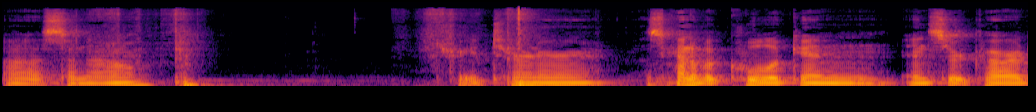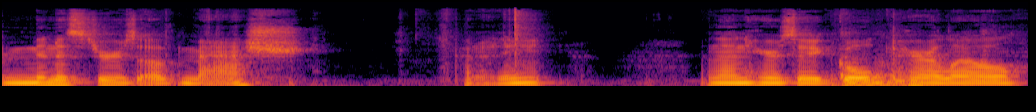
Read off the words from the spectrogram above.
uh, Sano. Trea Turner. That's kind of a cool looking insert card. Ministers of MASH. Kind of neat. And then here's a gold parallel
